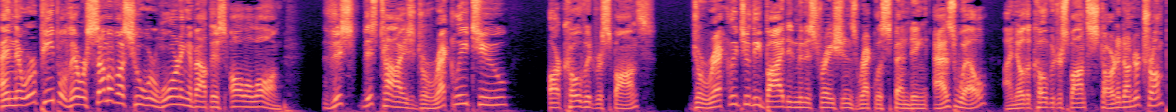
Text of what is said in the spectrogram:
And there were people, there were some of us who were warning about this all along. This, this ties directly to our COVID response, directly to the Biden administration's reckless spending as well. I know the COVID response started under Trump.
